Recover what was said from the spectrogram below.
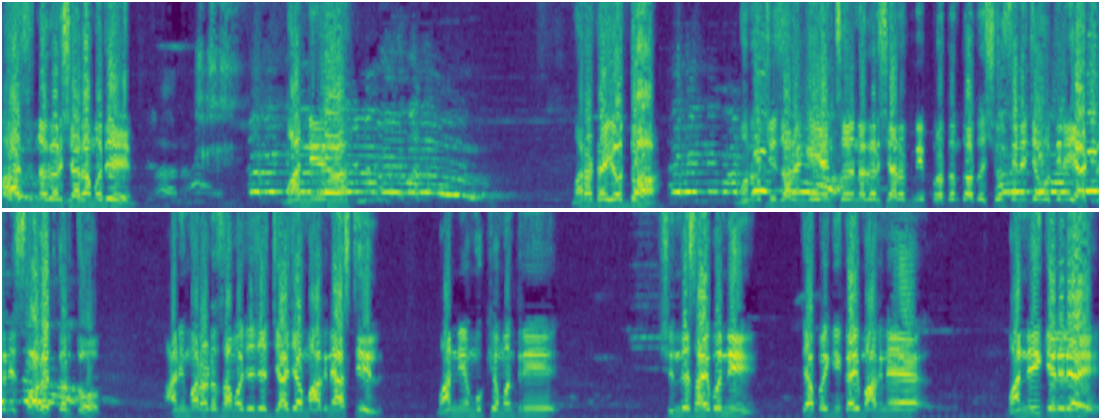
आज नगर शहरामध्ये माननीय मराठा योद्धा मनोजी जरांगे यांचं नगर शहरात मी प्रथमतः आता शिवसेनेच्या वतीने या ठिकाणी स्वागत करतो. आणि मराठा समाजाच्या ज्या ज्या मागण्या असतील माननीय मुख्यमंत्री शिंदे साहेबांनी त्यापैकी काही मागण्या मान्यही केलेल्या आहे.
